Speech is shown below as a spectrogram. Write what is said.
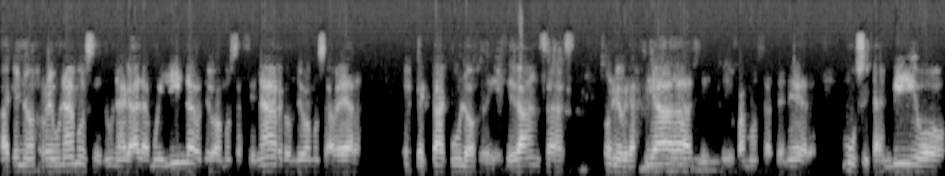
a que nos reunamos en una gala muy linda donde vamos a cenar, donde vamos a ver espectáculos de, danzas coreografiadas, este, vamos a tener música en vivo,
